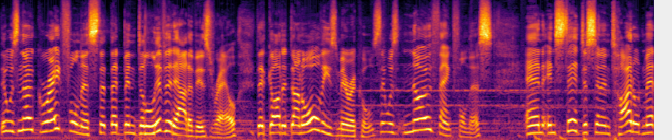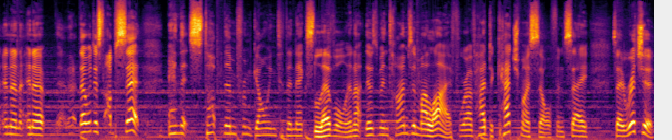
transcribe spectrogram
There was no gratefulness that they'd been delivered out of Israel, that God had done all these miracles. There was no thankfulness. and instead just an entitlement and, an, and a, they were just upset and that stopped them from going to the next level. And I, there's been times in my life where I've had to catch myself and say, say, Richard,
